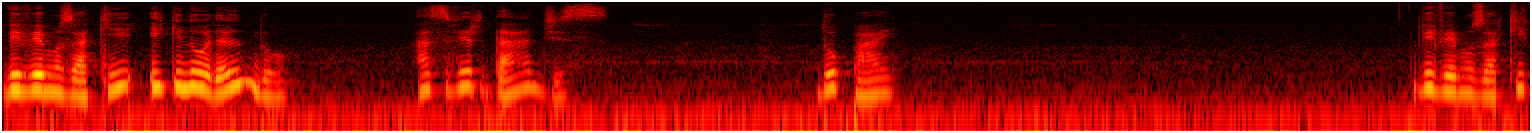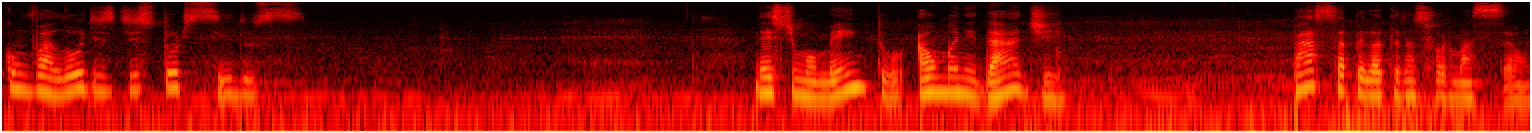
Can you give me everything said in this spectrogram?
Vivemos aqui ignorando as verdades do Pai. Vivemos aqui com valores distorcidos. Neste momento, a humanidade passa pela transformação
